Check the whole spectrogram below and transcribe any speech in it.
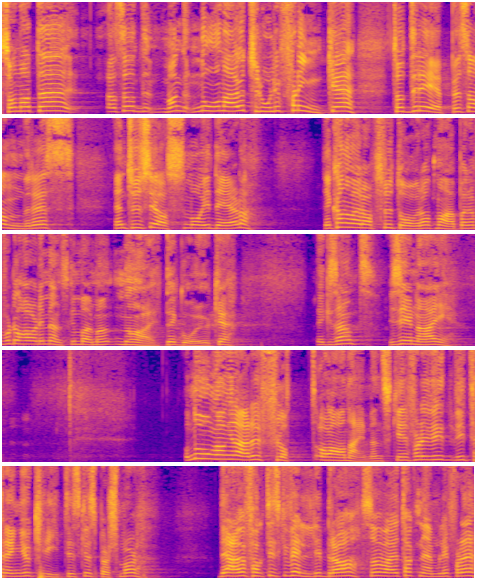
Sånn at eh, altså, man, Noen er utrolig flinke til å drepes andres entusiasme og ideer. da. Det kan være absolutt over at man er på den, for du har de menneskene bare med Nei, det går jo ikke. Ikke sant? Vi sier nei. Og Noen ganger er det flott å ha nei-mennesker, for vi, vi trenger jo kritiske spørsmål. Det er jo faktisk veldig bra, så vær takknemlig for det.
